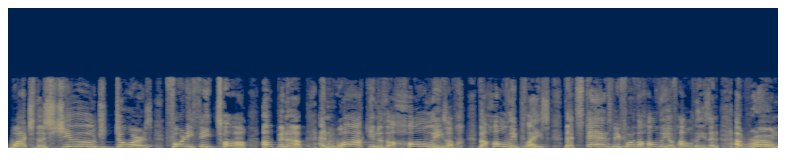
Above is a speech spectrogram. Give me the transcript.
watch those huge doors, 40 feet tall, open up and walk into the holies of the holy place that stands before the Holy of Holies and a room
